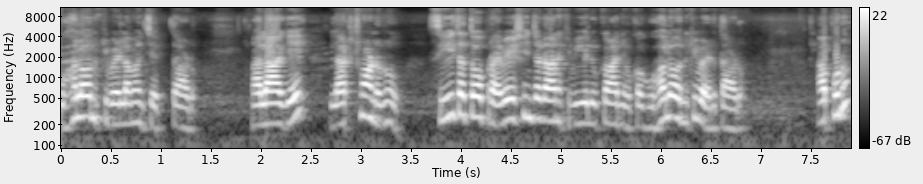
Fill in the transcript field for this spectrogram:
గుహలోనికి వెళ్ళమని చెప్తాడు. అలాగే లక్ష్మణుడు సీతతో ప్రవేశించడానికి వీలు కాని ఒక గుహలోనికి వెడతాడు. అప్పుడు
